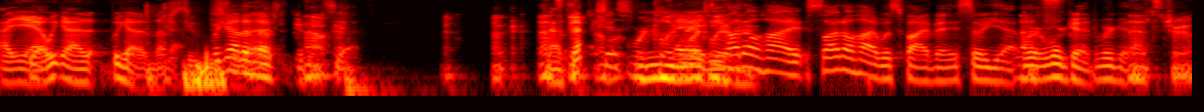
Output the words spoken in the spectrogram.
uh, yeah, Yeah. we got we got enough Yeah, students. we got for that. enough students. Okay. Yeah. Okay, that's Now, good. Texas, We're, we're clear. Hey, we're clear Slidell. High, Slidell High was five A, so yeah, we're That's- we're good. We're good. That's true.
